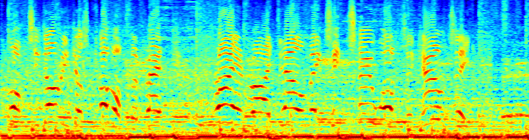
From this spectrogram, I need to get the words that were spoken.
the box. He's only just come off the bench. Ryan Rydel makes it 2-1 to County.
